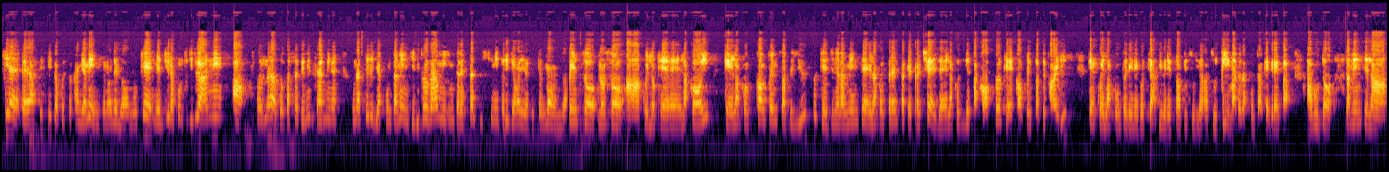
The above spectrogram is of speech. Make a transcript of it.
si è eh, assistito a questo cambiamento no, dell'ONU che nel giro appunto di due anni ha sfornato, passatemi il termine, una serie di appuntamenti e di programmi interessantissimi per i giovani da tutto il mondo. Penso, non so, a quello che è la COI, che è la Conference of the Youth, che generalmente è la conferenza che precede la cosiddetta COP, che è Conference of the Parties, che è quella appunto dei negoziati veri e propri sul, sul clima, dove appunto anche Greta ha avuto veramente la,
